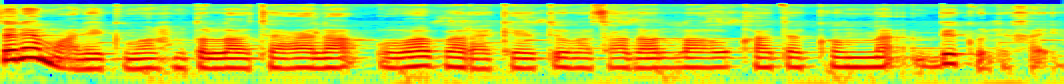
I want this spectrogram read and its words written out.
السلام عليكم ورحمة الله تعالى وبركاته. أسعد الله أوقاتكم بكل خير.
